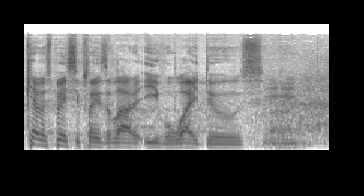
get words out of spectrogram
Kevin Spacey plays a lot of evil white dudes. Mm-hmm.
